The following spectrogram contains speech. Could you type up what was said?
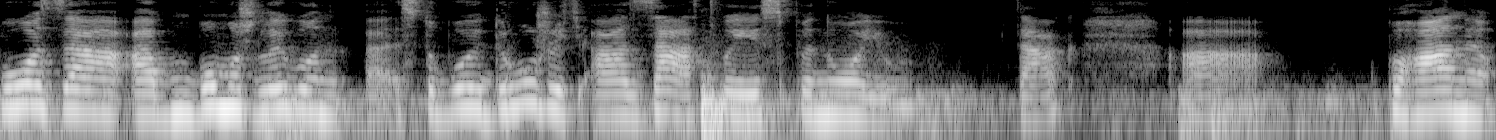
поза або, можливо, е, з тобою дружить, а за твоєю спиною, так? А, Погане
